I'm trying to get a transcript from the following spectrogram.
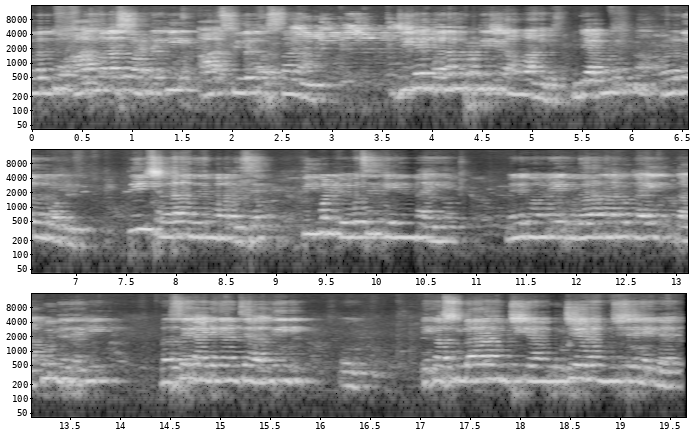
परंतु आज मला असं वाटतं की आज फिरत असताना जी काही मलमपट्टीची कामं आहेत म्हणजे आपण म्हणतो ती शहरामध्ये मला दिसेल. ती पण व्यवस्थित केली नाही. म्हणजे तुम्हाला एक उदाहरणार्थ काही दाखवून देते की रस्ते काही ठिकाणचे अगदी एका सुलाला उंची किंवा उंची एवढ्या उंचीचे केलेले आहेत.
